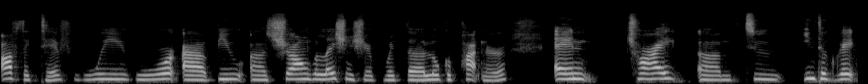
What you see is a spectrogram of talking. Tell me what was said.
objective, we work, uh, build a strong relationship with the local partner and try um, to integrate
